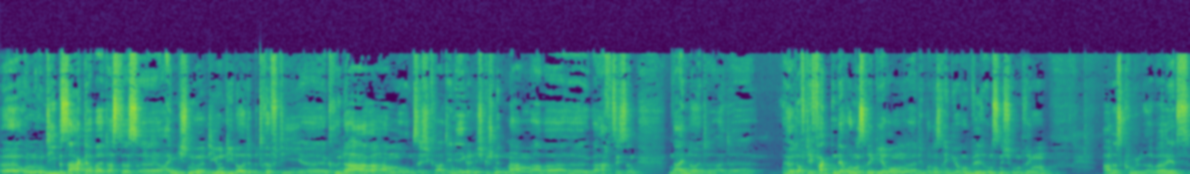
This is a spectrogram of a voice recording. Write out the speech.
äh, und, und die besagt aber, dass das äh, eigentlich nur die und die Leute betrifft, die äh, grüne Haare haben und sich gerade die Nägel nicht geschnitten haben, aber äh, über 80 sind. Nein, Leute, Alter, hört auf die Fakten der Bundesregierung. Äh, die Bundesregierung will uns nicht umbringen. Alles cool, aber jetzt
